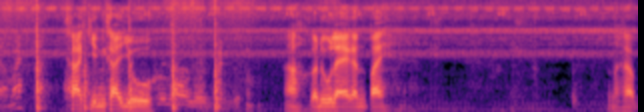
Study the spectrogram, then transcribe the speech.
จับไหมค่ากินค่าอยู่อ้าวก็ดูแลกันไปนะครับ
